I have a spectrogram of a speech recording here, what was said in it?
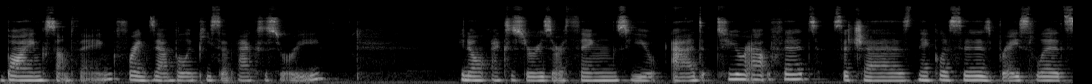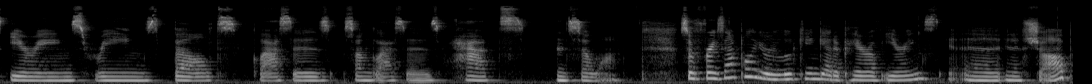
buying something, for example, a piece of accessory, you know, accessories are things you add to your outfit, such as necklaces, bracelets, earrings, rings, belts, glasses, sunglasses, hats, and so on. So, for example, you're looking at a pair of earrings uh, in a shop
